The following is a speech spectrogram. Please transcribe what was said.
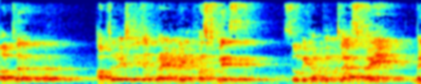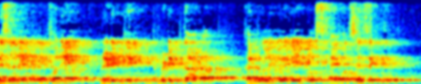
observe, observation is a primary first place. So we have to classifying, measuring, inferring, predicting, interpreting data, controlling variables, hypothesizing,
